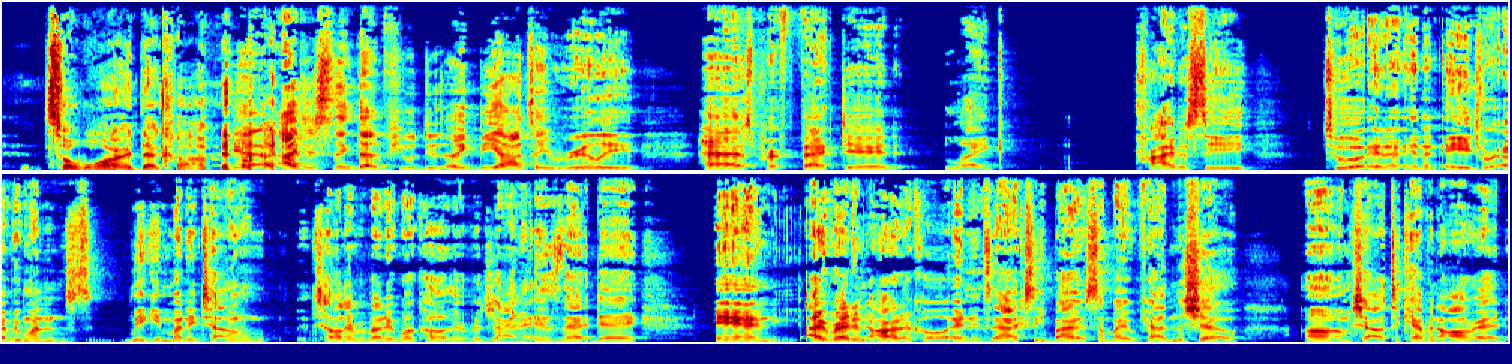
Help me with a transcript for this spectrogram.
to warrant that comment. yeah, I just think that people do like Beyonce really has perfected like privacy to a, in, a, in an age where everyone's making money telling telling everybody what color their vagina is that day. And I read an article, and it's actually by somebody we've had in the show. Um, shout out to Kevin Allred.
